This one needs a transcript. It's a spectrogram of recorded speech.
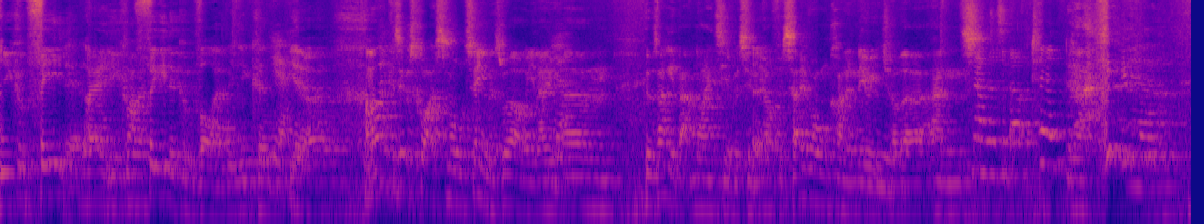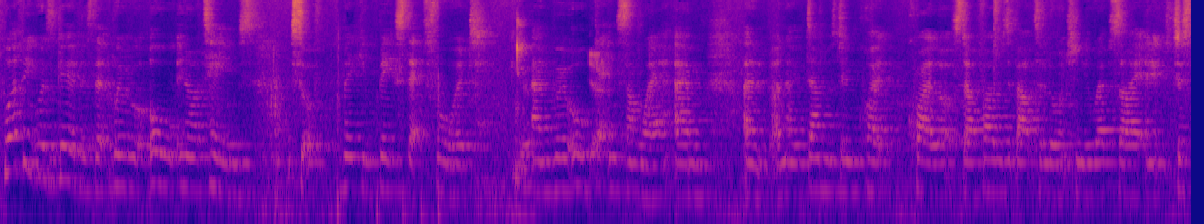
You can feel it. Like, you you can feel a good vibe, and you can, Yeah. you know. and I think because it was quite a small team as well. You know, Yeah. um, there was only about ninety of us in the office, so everyone kind of knew each Mm. other, and Now there's about ten. yeah, Yeah. What I think was good is that we were all in our teams sort of making big steps forward Yeah. and we were all Yeah. getting somewhere. Um, and I know Dan was doing quite quite a lot of stuff. I was about to launch a new website and it just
